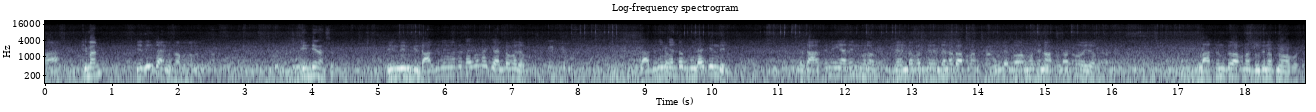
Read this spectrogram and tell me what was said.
হা? কিমান? কেইদিন টাইম আছে আপোনালোকে তিনিদিন আছে। তিনিদিন কি দাৰ্জিলিঙতে থাকিব নে গেণ্টকত যাব? দাৰ্জিলিং গেণ্টক মিলাই তিনিদিন। দাৰ্জিলিং ইয়াতে ঘূৰক গেণ্টকত যেনেকৈ আপোনাৰ চাঙুলে গৰমতে নাচলাটো হৈ যাব। লাচুনটো আপোনাৰ দুদিনত নহ'বতো।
